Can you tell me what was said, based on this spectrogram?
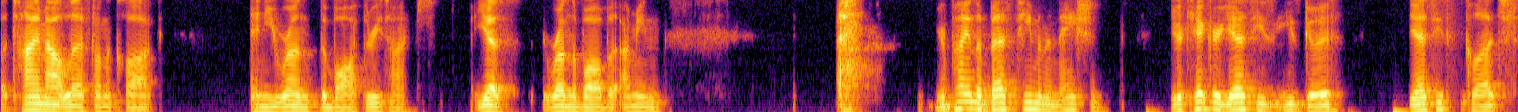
a timeout left on the clock and you run the ball three times. Yes, run the ball, but I mean you're playing the best team in the nation. Your kicker, yes, he's he's good. Yes, he's clutch,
